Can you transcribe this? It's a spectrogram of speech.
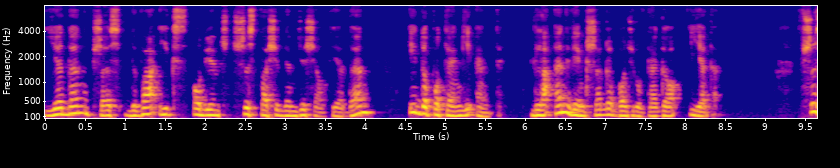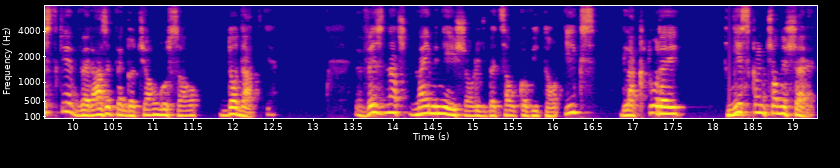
1 przez 2x odjąć 371 i do potęgi n dla n większego bądź równego 1. Wszystkie wyrazy tego ciągu są dodatnie. Wyznacz najmniejszą liczbę całkowitą x, dla której nieskończony szereg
